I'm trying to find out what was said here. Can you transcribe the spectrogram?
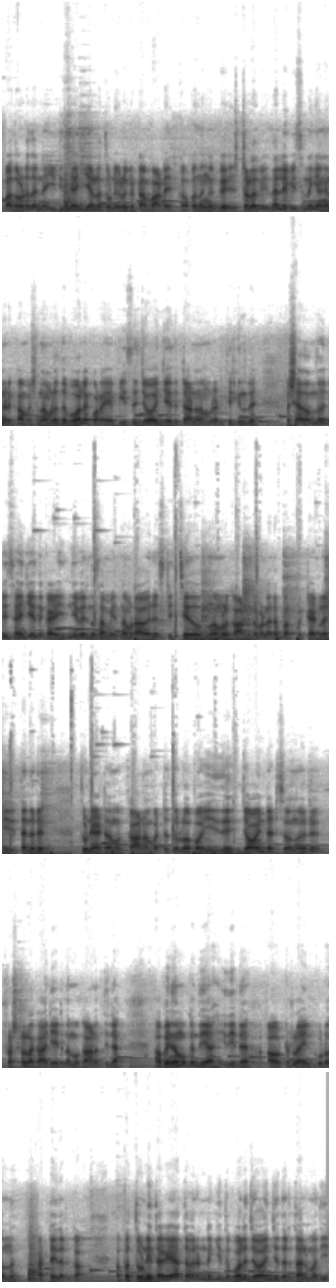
അപ്പോൾ അതുകൊണ്ട് തന്നെ ഈ ഡിസൈൻ ചെയ്യാനുള്ള തുണികൾ കിട്ടാൻ പാടായിരിക്കും. അപ്പോൾ നിങ്ങൾക്ക് ഇഷ്ടമുള്ള നല്ല പീസ് ഉണ്ടെങ്കിൽ അങ്ങനെ എടുക്കാം. പക്ഷേ നമ്മൾ ഇതുപോലെ കുറേ പീസ് ജോയിൻ ചെയ്തിട്ടാണ് നമ്മൾ എടുത്തിരിക്കുന്നത്. പക്ഷേ അതൊന്ന് ഡിസൈൻ ചെയ്ത് കഴിഞ്ഞ് വരുന്ന സമയത്ത് നമ്മുടെ ആ ഒരു സ്റ്റിച്ച് ചെയ്തതൊന്നും നമ്മൾ കാണുന്നത് വളരെ പെർഫെക്റ്റ് ആയിട്ടുള്ള രീതിയിൽ തന്നെ ഒരു തുണിയായിട്ട് നമുക്ക് കാണാൻ പറ്റത്തുള്ളൂ. അപ്പോൾ ഇത് ജോയിന്റ് അടിച്ചതൊന്നും ഒരു പ്രശ്നമുള്ള കാര്യമായിട്ട് നമുക്ക് കാണത്തില്ല. അപ്പോൾ ഇനി നമുക്ക് എന്ത് ചെയ്യാം? ഇതിന്റെ ഔട്ടർ ലൈൻ കൂടെ ഒന്ന് കട്ട് ചെയ്തെടുക്കാം. അപ്പോൾ തുണി തികയാത്തവരുണ്ടെങ്കിൽ ഇതുപോലെ ജോയിൻ ചെയ്തെടുത്താൽ മതി.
